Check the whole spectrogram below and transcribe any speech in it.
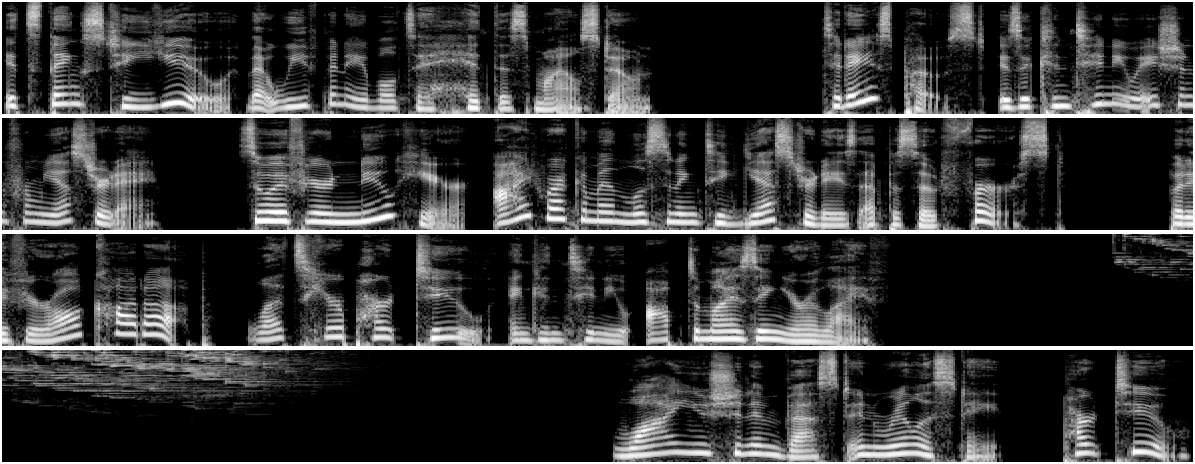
It's thanks to you that we've been able to hit this milestone. Today's post is a continuation from yesterday. So if you're new here, I'd recommend listening to yesterday's episode first. But if you're all caught up, let's hear part two and continue optimizing your life. Why You Should Invest in Real Estate, Part 2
